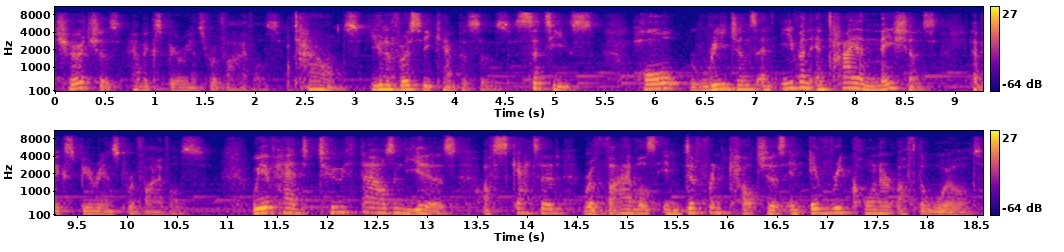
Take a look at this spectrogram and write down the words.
Churches have experienced revivals, towns, university campuses, cities, whole regions, and even entire nations have experienced revivals. We have had 2,000 years of scattered revivals in different cultures in every corner of the world.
